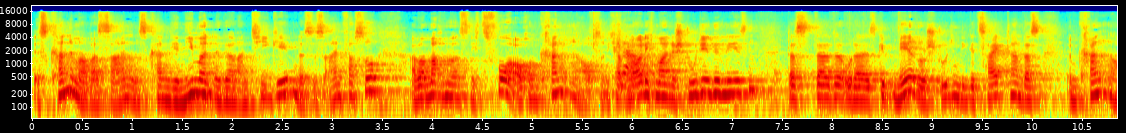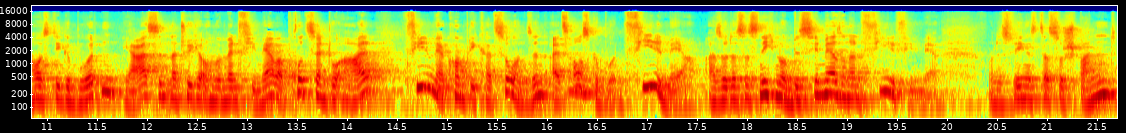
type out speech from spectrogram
Es kann immer was sein und es kann dir niemand eine Garantie geben, das ist einfach so. Aber machen wir uns nichts vor, auch im Krankenhaus. Und ich habe neulich mal eine Studie gelesen, dass da, oder es gibt mehrere Studien, die gezeigt haben, dass im Krankenhaus die Geburten, ja, es sind natürlich auch im Moment viel mehr, aber prozentual viel mehr Komplikationen sind als Hausgeburten. Viel mehr. Also das ist nicht nur ein bisschen mehr, sondern viel, viel mehr. Und deswegen ist das so spannend,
